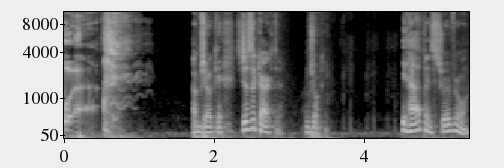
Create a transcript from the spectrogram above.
I'm joking. It's just a character. I'm joking. It happens to everyone.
